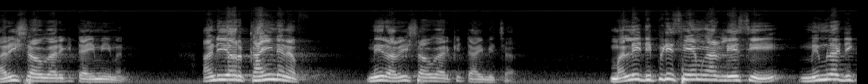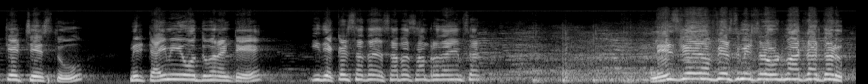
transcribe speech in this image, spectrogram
హరీష్ రావు గారికి టైం ఇవ్వమని. And you're kind enough. మీరు హరీష్ రావు గారికి టైం ఇచ్చారు. మళ్ళీ డిప్యూటీ సీఎం గారు లేచి మిమ్మల్ని డిక్టేట్ చేస్తూ మీరు టైం ఇవ్వద్దు అని అంటే ఇది ఎక్కడ సభ సభ సాంప్రదాయం సార్? లెజిస్లేటివ్ అఫేర్స్ మినిస్టర్ ఒకటి మాట్లాడతాడు.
